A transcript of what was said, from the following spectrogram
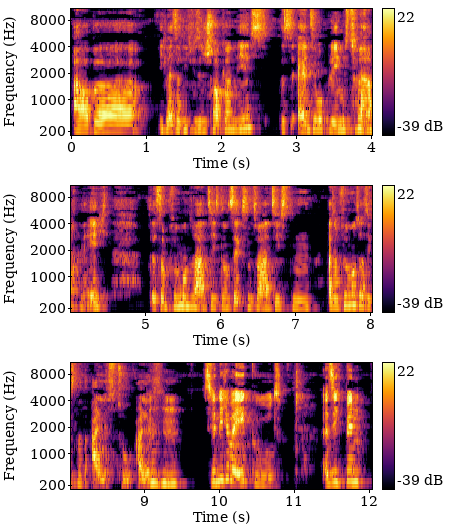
Aber ich weiß halt nicht, wie es in Schottland ist. Das einzige Problem ist zu Weihnachten echt, dass am 25. und 26. Also am 25. hat alles zu, alles. Mhm. Das finde ich aber eh gut. Also ich bin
